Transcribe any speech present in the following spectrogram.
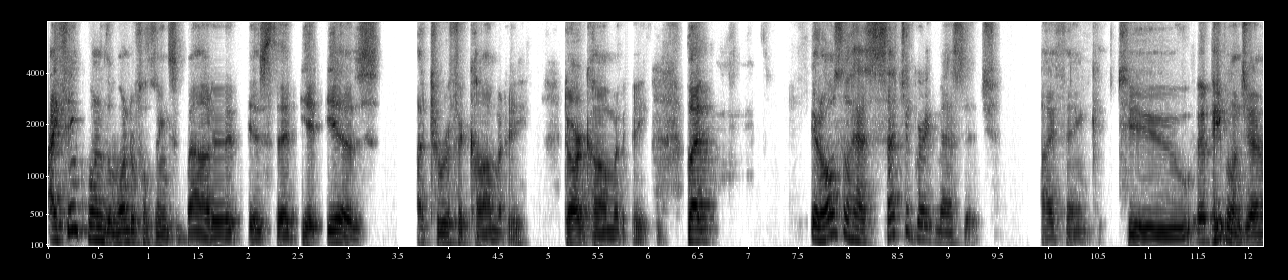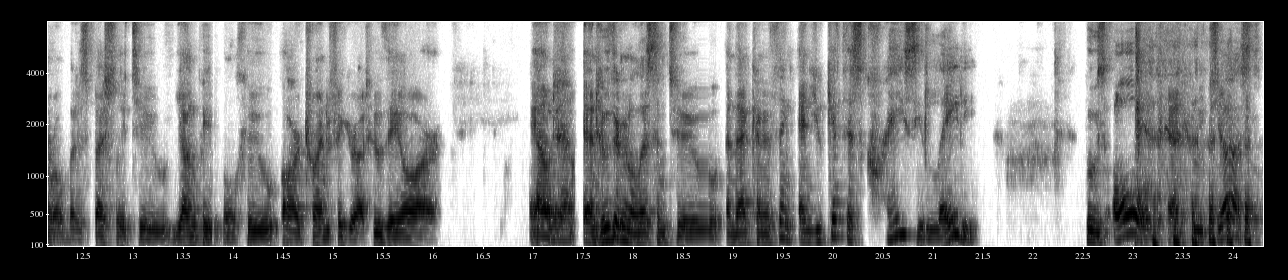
I think one of the wonderful things about it is that it is a terrific comedy, dark comedy, but it also has such a great message, I think, to uh, people in general, but especially to young people who are trying to figure out who they are Oh, yeah. and who they're going to listen to and that kind of thing. And you get this crazy lady who's old and who just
